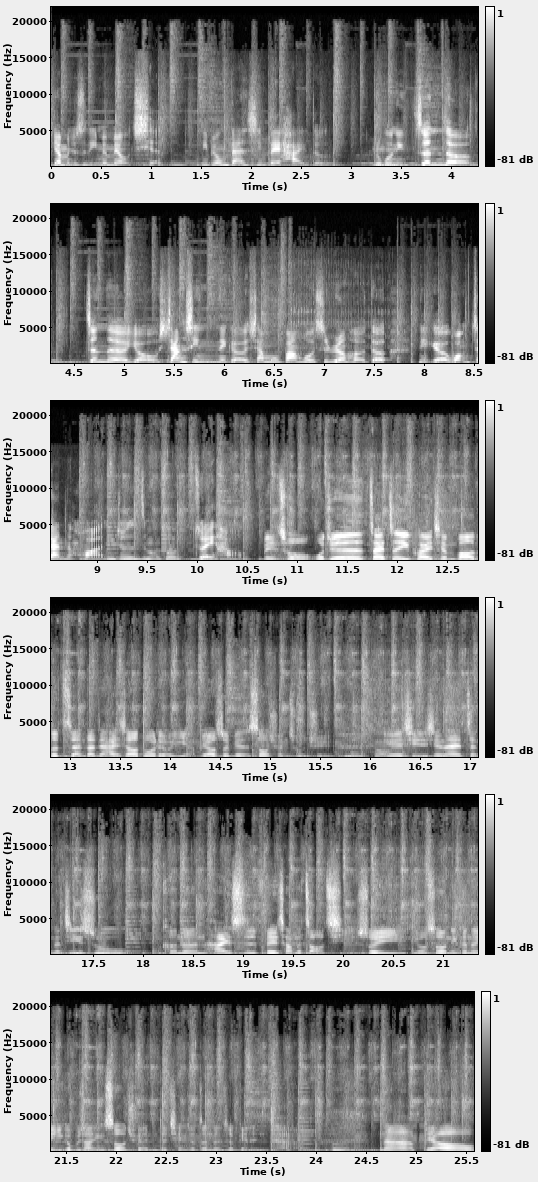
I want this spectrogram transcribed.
要么就是里面没有钱，你不用担心被害的。如果你真的真的有相信那个项目方或者是任何的那个网站的话，你就是这么做最好。没错，我觉得在这一块钱包的治安，大家还是要多留意啊，不要随便授权出去。没错因为其实现在整个技术可能还是非常的早期，所以有时候你可能一个不小心授权，你的钱就真的就给人家了。嗯，那不要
